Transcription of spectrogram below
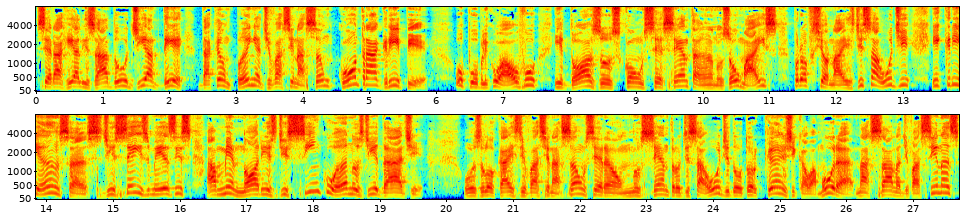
será realizado o dia D da campanha de vacinação contra a gripe. O público-alvo: idosos com 60 anos ou mais, profissionais de saúde e crianças de seis meses a menores de 5 anos de idade. Os locais de vacinação serão no Centro de Saúde Dr. Kanji Kawamura, na Sala de Vacinas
